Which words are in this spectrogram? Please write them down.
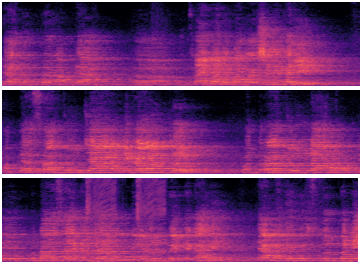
त्यानंतर आपल्या साहेबांच्या मार्गदर्शनाखाली आपल्या सात जूनच्या निकालानंतर पंधरा जूनला जे पुन्हा साहेबांच्या नियोजित बैठक आहे त्यामध्ये विस्तृतपणे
